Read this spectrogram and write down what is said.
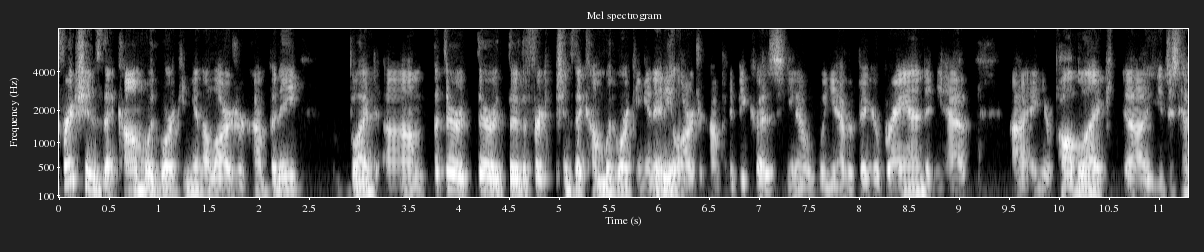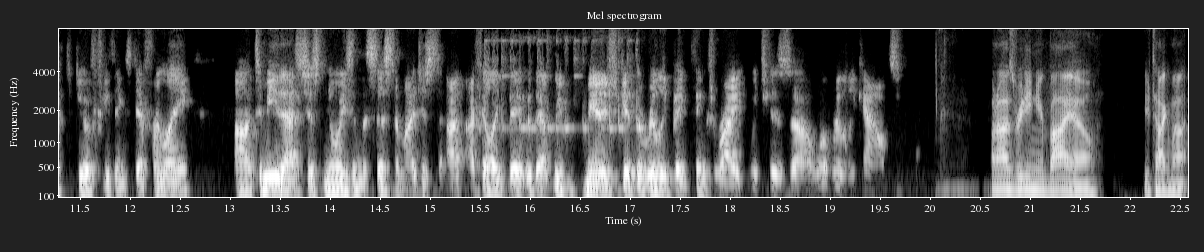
frictions that come with working in a larger company but um, but they're, they're they're the frictions that come with working in any larger company because you know when you have a bigger brand and you have uh, and you're public uh, you just have to do a few things differently uh, to me, that's just noise in the system. I just I, I feel like they, that we've managed to get the really big things right, which is uh, what really counts. When I was reading your bio, you're talking about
